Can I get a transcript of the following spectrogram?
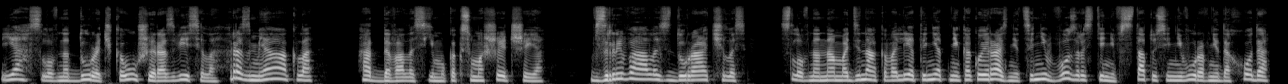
Я, словно дурочка, уши развесила, размякла, отдавалась ему как сумасшедшая, взрывалась, дурачилась, Словно нам одинаково лет, и нет никакой разницы ни в возрасте, ни в статусе, ни в уровне дохода.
